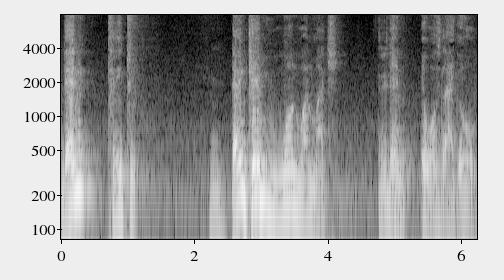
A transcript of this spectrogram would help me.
Then 3 2. Hmm. Then came, we won one match. Then it was like, oh,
